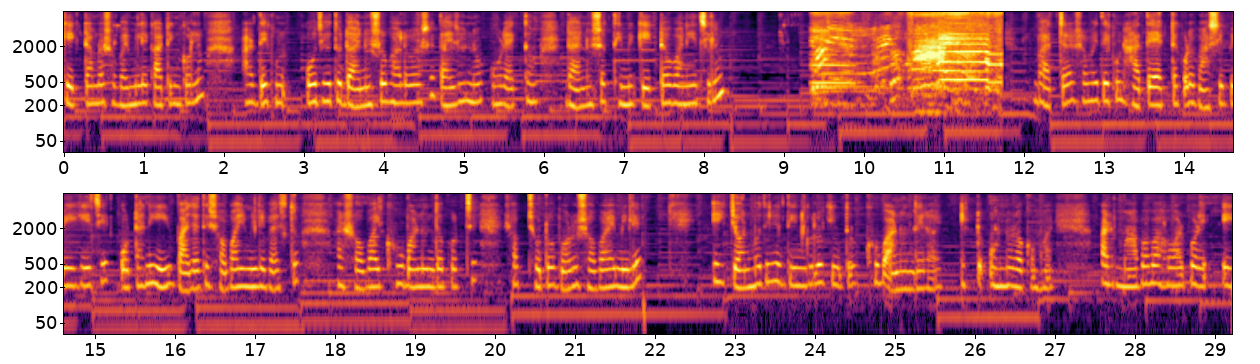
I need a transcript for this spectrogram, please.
কেকটা আমরা সবাই মিলে কাটিং করলাম। আর দেখুন, ও যেহেতু ডাইনোসর ভালোবাসে, তাই জন্য ওর একদম ডাইনোসর থিমে কেকটাও বানিয়েছিলাম। বাচ্চারা সবাই দেখুন, হাতে একটা করে বাঁশি পেয়ে গিয়েছে। ওটা নিয়েই বাজাতে সবাই মিলে ব্যস্ত, আর সবাই খুব আনন্দ করছে। সব ছোট, বড় সবাই মিলে এই জন্মদিনের দিনগুলো কিন্তু খুব আনন্দের হয়, একটু অন্যরকম হয়। আর মা বাবা হওয়ার পরে এই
